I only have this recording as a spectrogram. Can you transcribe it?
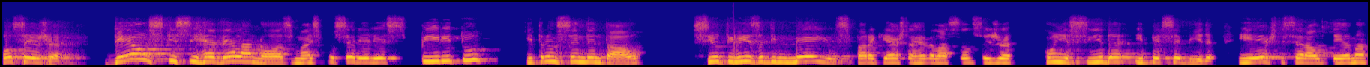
Ou seja, Deus que se revela a nós, mas por ser Ele espírito e transcendental, se utiliza de meios para que esta revelação seja conhecida e percebida. E este será o tema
